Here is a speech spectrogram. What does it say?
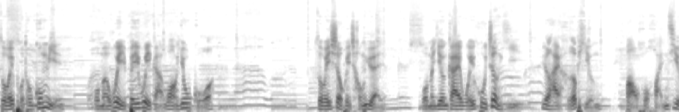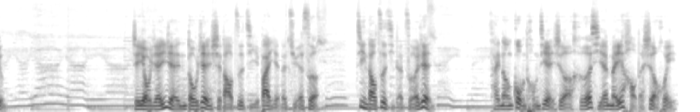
作为普通公民，我们位卑未敢忘忧国。作为社会成员，我们应该维护正义，热爱和平，保护环境。只有人人都认识到自己扮演的角色，尽到自己的责任，才能共同建设和谐美好的社会，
